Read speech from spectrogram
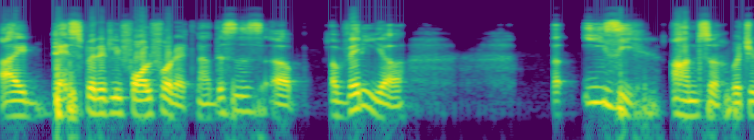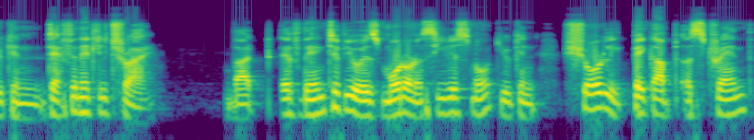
I desperately fall for it. Now, this is a, a very uh, easy answer which you can definitely try. But if the interview is more on a serious note, you can surely pick up a strength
